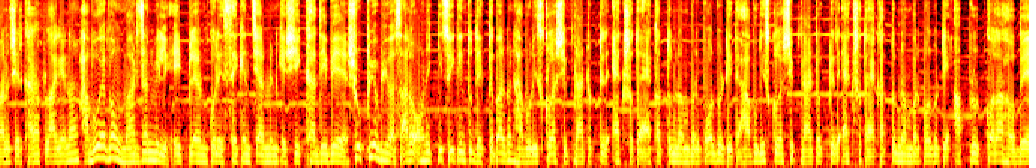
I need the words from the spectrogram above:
মানুষের খারাপ লাগে না? হাবু এবং মারজান মিলে এই প্ল্যান করে সেকেন্ড চেয়ারম্যানকে শিক্ষা দিবে। সুপ্রিয় ভিউয়ার্স আরও অনেক কিছুই কিন্তু দেখতে পারবেন হাবুর স্কলারশিপ নাটকটির একশত একাত্তর নম্বর পর্বটিতে। হাবুর স্কলারশিপ নাটকটির একশত একাত্তর নম্বর পর্বটি আপলোড করা হবে।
